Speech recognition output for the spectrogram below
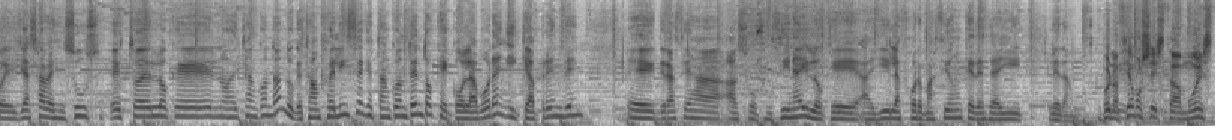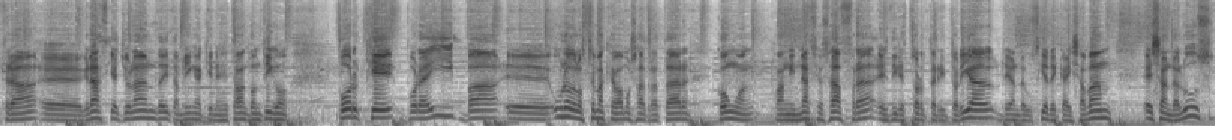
pues ya sabes, Jesús, esto es lo que nos están contando, que están felices, que están contentos, que colaboran y que aprenden eh, gracias a, su oficina y lo que allí, la formación que desde allí le dan. Bueno, hacíamos esta muestra, eh, gracias Yolanda y también a quienes estaban contigo, porque por ahí va eh, uno de los temas que vamos a tratar con Juan, Ignacio Zafra, es director territorial de Andalucía de CaixaBank, es andaluz,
